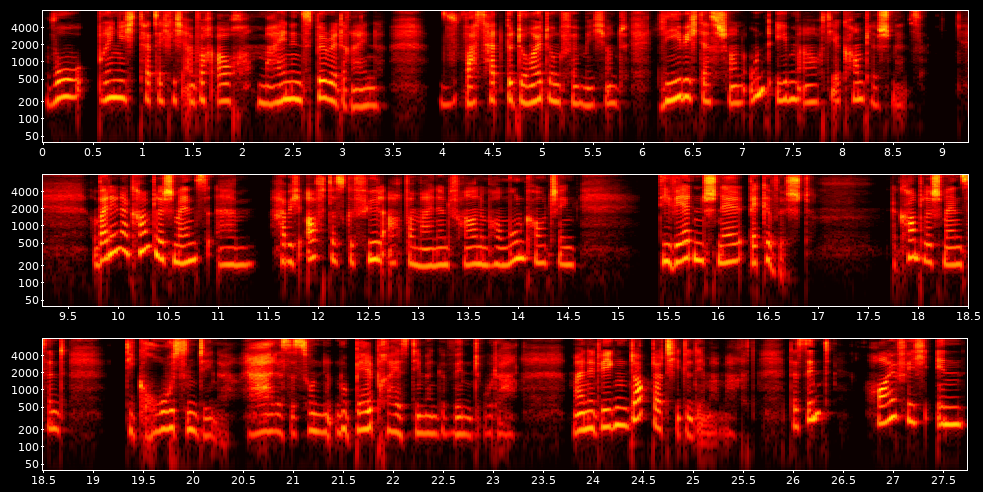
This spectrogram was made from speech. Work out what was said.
wo bringe ich tatsächlich einfach auch meinen Spirit rein? Was hat Bedeutung für mich und lebe ich das schon und eben auch die Accomplishments. Und bei den Accomplishments ähm, habe ich oft das Gefühl, auch bei meinen Frauen im Hormoncoaching, die werden schnell weggewischt. Accomplishments sind die großen Dinge. Ja, das ist so ein Nobelpreis, den man gewinnt oder meinetwegen Doktortitel, den man macht. Das sind häufig in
